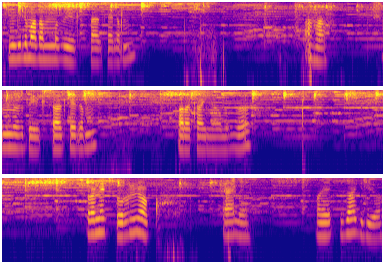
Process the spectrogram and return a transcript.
Şimdi bilim adamımızı yükseltelim. Aha. Şunları da yükseltelim. Para kaynağımızı. Şu an hiç sorun yok. Yani gayet güzel gidiyor.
